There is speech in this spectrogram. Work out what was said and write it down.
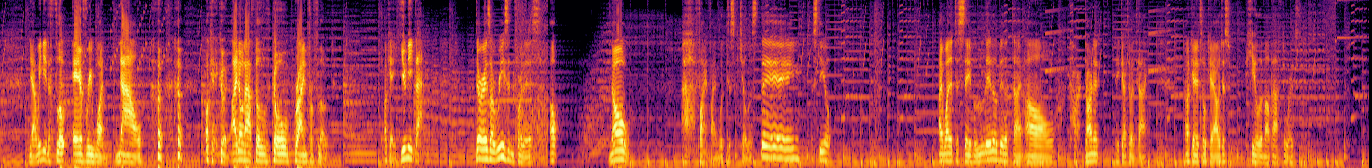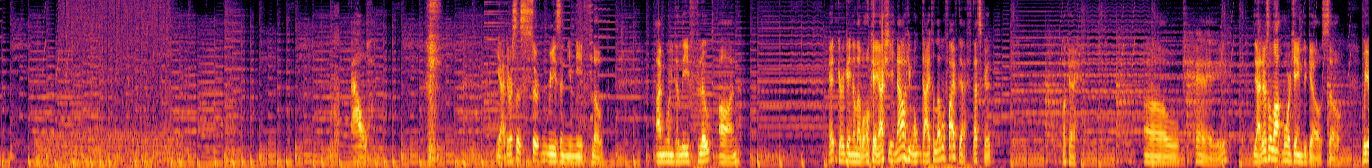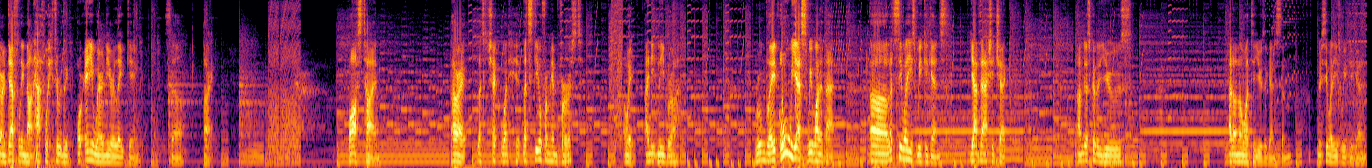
Yeah, we need to float everyone. Now. okay, good. I don't have to go grind for float. Okay, you need that. There is a reason for this. Oh. No. Ah, fine, fine, we'll just kill this thing. Steal. I wanted to save a little bit of time. Oh, car, darn it. They got to attack. Okay, it's okay. I'll just heal them up afterwards. Ow. yeah, there's a certain reason you need float. I'm going to leave float on Edgar gained a level. Okay, actually, now he won't die to level 5 death. That's good. Okay. Okay. Yeah, there's a lot more game to go, so we are definitely not halfway through the... or anywhere near late game. So, alright. Boss time. Alright, let's check what... Let's steal from him first. Oh wait, I need Libra. Rune Blade. Oh yes, we wanted that. Uh, let's see what he's weak against. You have to actually check. I'm just gonna use... I don't know what to use against him. Let me see what he's weak again.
